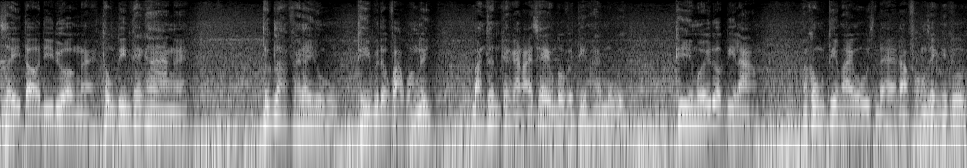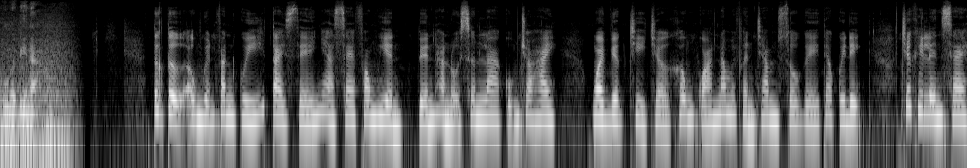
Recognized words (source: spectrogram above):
giấy tờ đi đường này, thông tin khách hàng này, tức là phải đầy đủ thì mới được vào Quảng Ninh. Bản thân kể cả lái xe chúng tôi phải tiêm hai mũi thì mới được đi làm. Mà không tiêm hai mũi để làm phòng dịch thì tôi không được đi làm. Tương tự, ông Nguyễn Văn Quý, tài xế nhà xe Phong Hiền, tuyến Hà Nội Sơn La cũng cho hay, ngoài việc chỉ chở không quá 50% số ghế theo quy định, trước khi lên xe,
